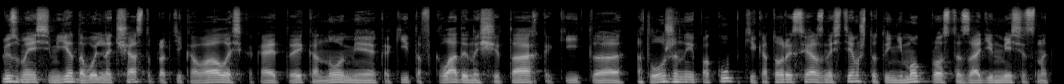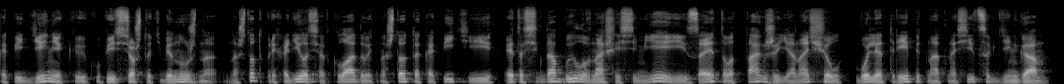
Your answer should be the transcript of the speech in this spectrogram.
Плюс в моей семье довольно часто практиковалась какая-то экономия, какие-то вклады на счетах, какие-то отложенные покупки, которые связаны с тем, что ты не мог просто за один месяц накопить денег и купить все, что тебе нужно. На что-то приходилось откладывать, на что-то копить, и это всегда было в нашей семье, и из-за этого также я начал более трепетно относиться к деньгам.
